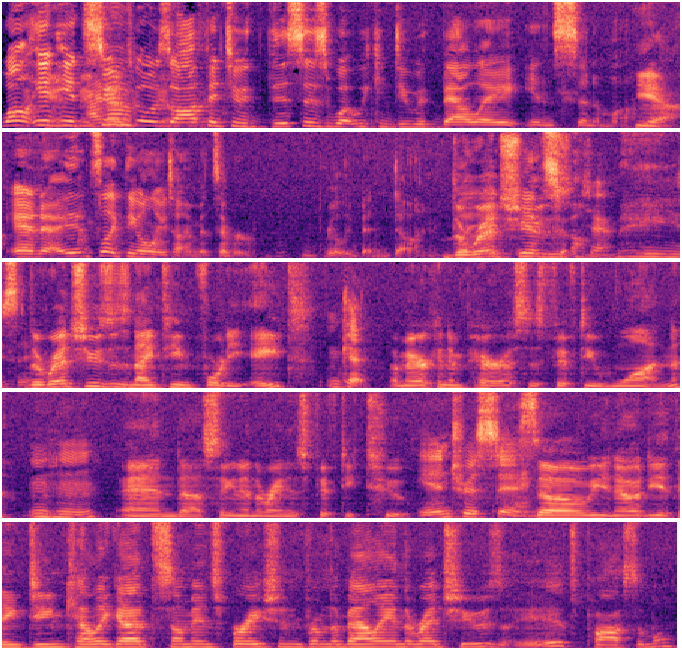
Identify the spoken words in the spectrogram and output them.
Well, it, it soon goes off into this is what we can do with ballet in cinema. Yeah. And uh, it's like the only time it's ever really been done. The Red Shoes- It's amazing. the red shoes is 1948 okay. American in Paris is 51, mm-hmm. and uh, Singing in the Rain is 52. Interesting. So, you know, do you think Gene Kelly got some inspiration from the ballet in the Red Shoes? It's possible.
